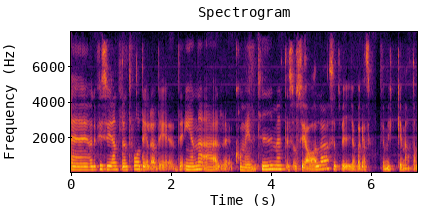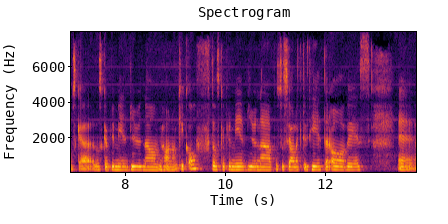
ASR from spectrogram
Eh, det finns ju egentligen två delar av det. Det ena är komma in i teamet, det sociala. Så att vi jobbar ganska mycket med att de ska, de ska bli medbjudna om vi har någon kick-off. De ska bli medbjudna på sociala aktiviteter, AVs. Eh,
